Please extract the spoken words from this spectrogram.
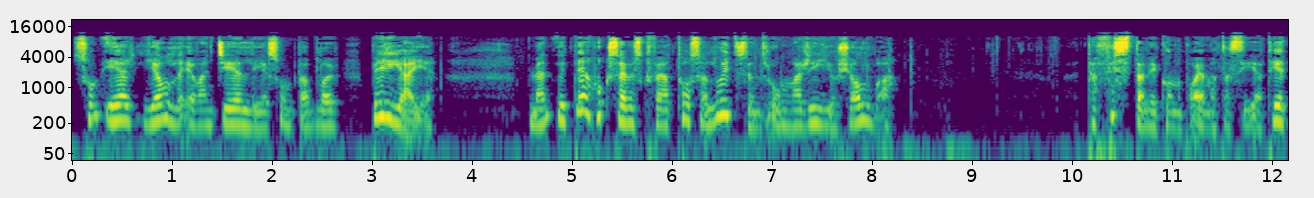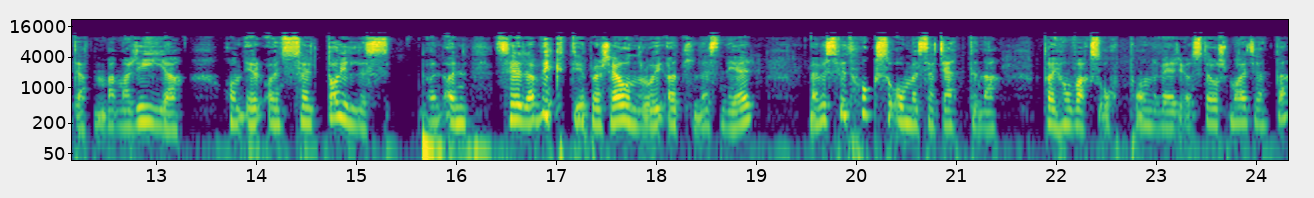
som er jævle evangeliet som det ble byrja i men i det hugsa vi skva tosa lutsendur om Marie og sjálva. Det første vi kunne på en måte si at det er at Maria, hon er en særdøyles, en, en særa viktig person og i ødlenes ned, men hvis vi hugsa om disse jentene, da hun vaks opp, hon var en stor jenta,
